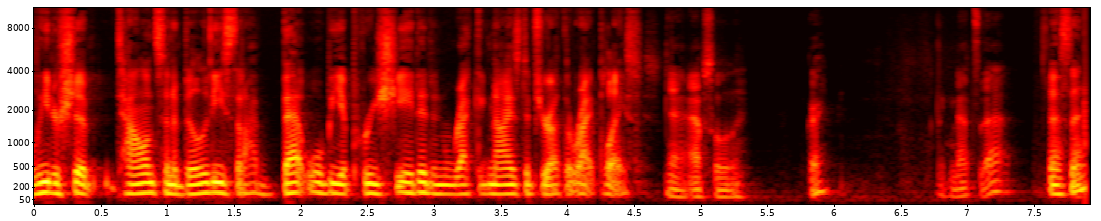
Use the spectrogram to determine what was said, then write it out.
leadership talents and abilities that I bet will be appreciated and recognized if you're at the right place. Yeah, absolutely. Great. I think that's that. That's that.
